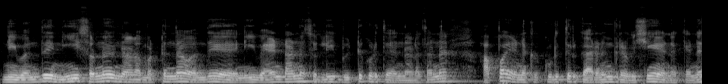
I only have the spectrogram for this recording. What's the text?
நீ வந்து நீ சொன்னதுனால மட்டும்தான் வந்து நீ வேண்டான்னு சொல்லி விட்டு கொடுத்ததுனால தானே அப்பா எனக்கு கொடுத்துருக்காருங்கிற விஷயம் எனக்கு என்ன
